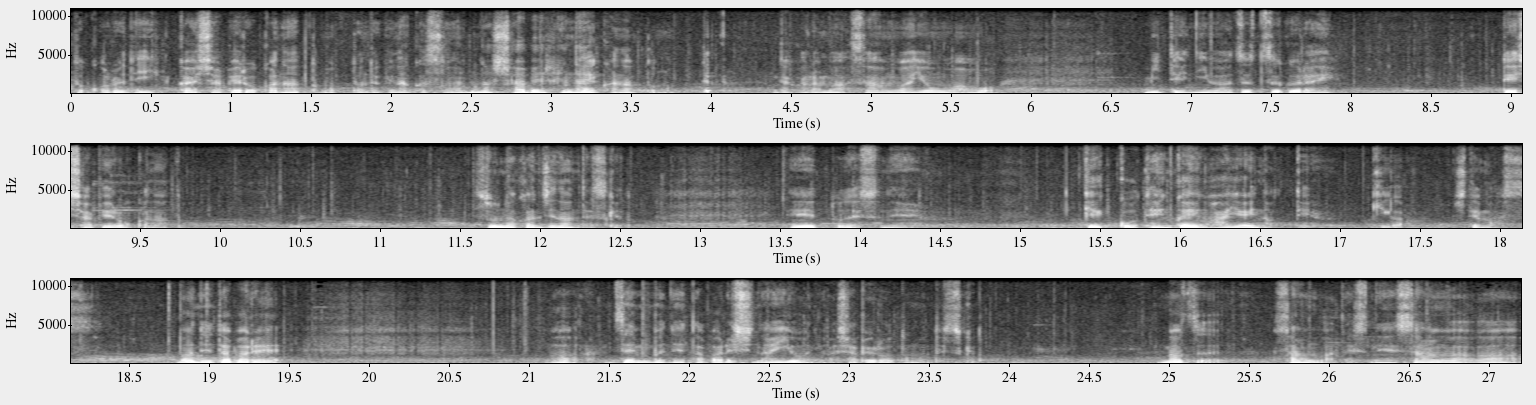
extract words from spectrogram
ところで1回喋ろうかなと思ったんだけど、なんかそんな喋れないかなと思って。だからまあ3話、4話を見て2話ずつぐらいで喋ろうかなと。そんな感じなんですけど。えー、っとですね、結構展開が早いなっていう気がしてます。まあネタバレは全部ネタバレしないようには喋ろうと思うんですけど。まず3話ですね。3話は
